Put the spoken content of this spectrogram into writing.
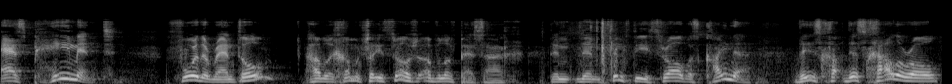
as payment for the rental, then, then since the Yisrael was kinda this this challah roll,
